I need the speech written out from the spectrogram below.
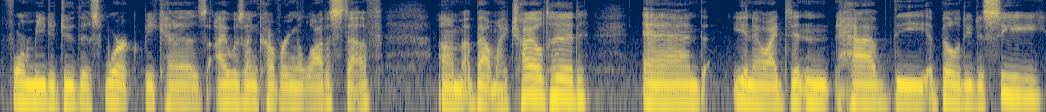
for me to do this work because I was uncovering a lot of stuff um, about my childhood. And you know I didn't have the ability to see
